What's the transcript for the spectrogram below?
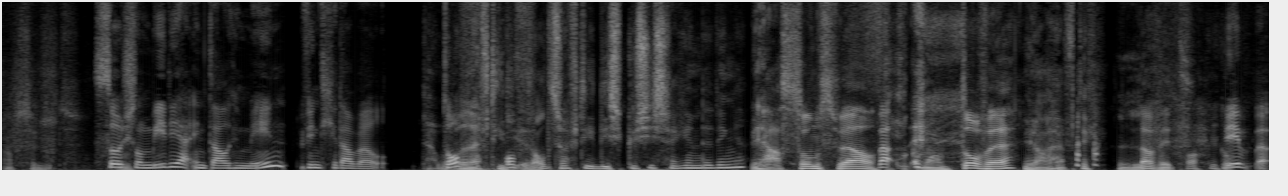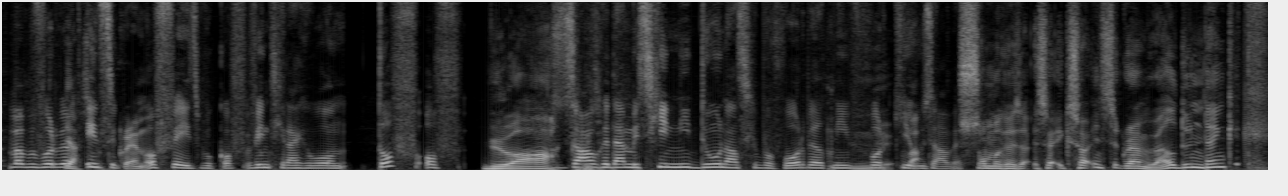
absoluut. Social media in het algemeen, vind je dat wel? Ja, Tof, heftig, of- is altijd zo heftig discussies zeggende dingen. Ja, soms wel. Aan, tof hè? Ja, heftig. Love it. Nee, maar bijvoorbeeld Ja. Instagram of Facebook, of vind je dat gewoon tof? Of Ja, zou je dat misschien niet doen als je bijvoorbeeld niet voor Nee, Q zou werken? Sommige, ik zou Instagram wel doen, denk ik.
